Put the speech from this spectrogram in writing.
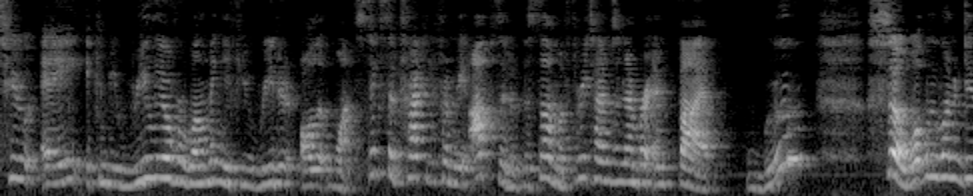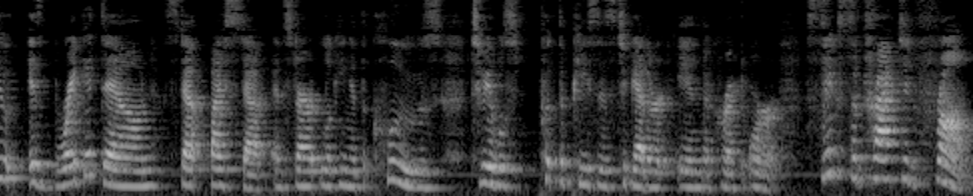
2a, it can be really overwhelming if you read it all at once. 6 subtracted from the opposite of the sum of 3 times a number and 5. Woo! So what we want to do is break it down step by step and start looking at the clues to be able to put the pieces together in the correct order. Six subtracted from.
